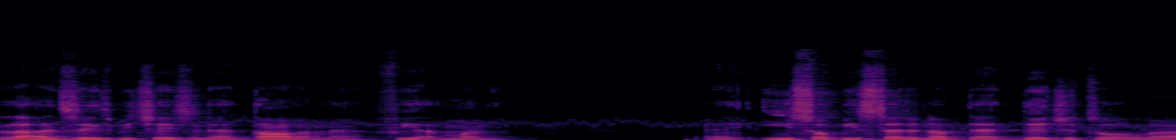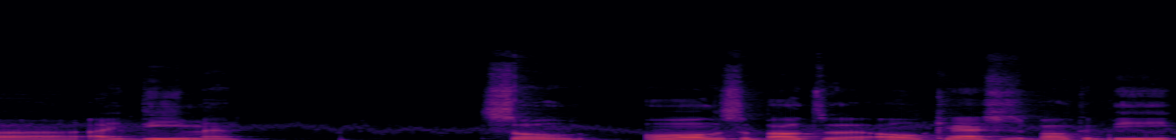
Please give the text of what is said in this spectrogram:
a lot of J's be chasing that dollar, man, fiat money. And Esau be setting up that digital uh, ID, man. So all is about to, all cash is about to be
